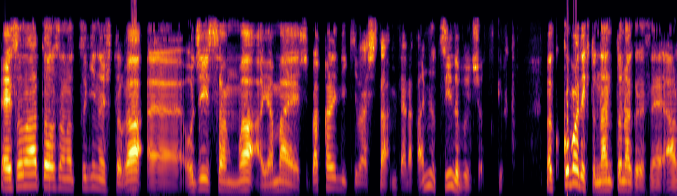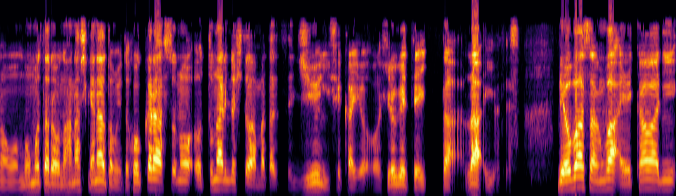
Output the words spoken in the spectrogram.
えその後、その次の人が、えおじいさんは山へ芝刈りに来ましたみたいな感じの次の文章を作ると。まあ、ここまで行くとなんとなくですね、あの、桃太郎の話かなと思うと、ここからその隣の人はまたですね、自由に世界を広げていったらいいわけです。で、おばあさんは、えー、川に、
